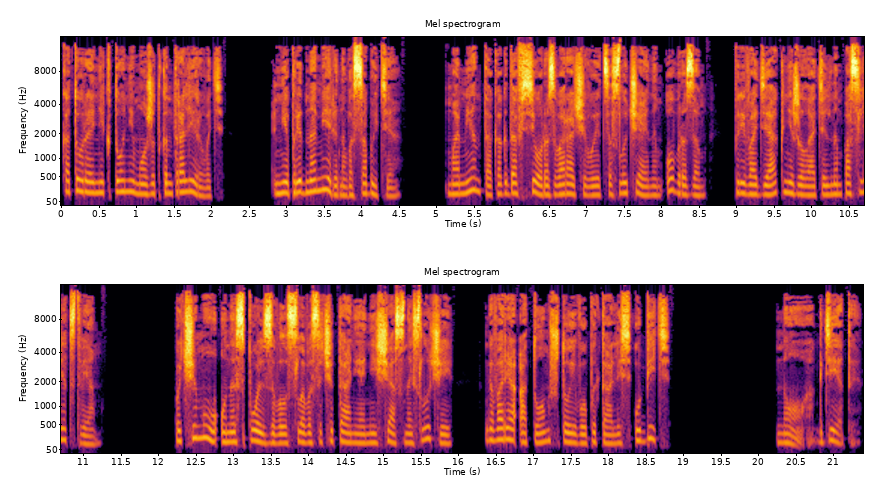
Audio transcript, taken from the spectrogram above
которое никто не может контролировать. Непреднамеренного события. Момента, когда все разворачивается случайным образом, приводя к нежелательным последствиям. Почему он использовал словосочетание «несчастный случай», говоря о том, что его пытались убить? «Но где ты?»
